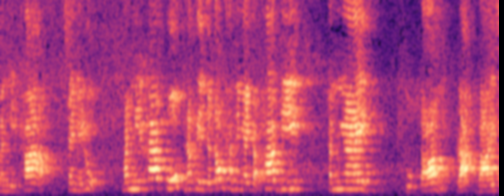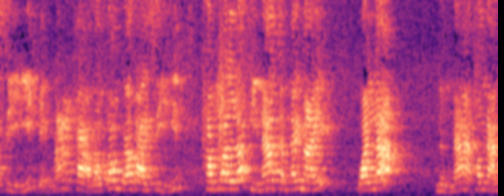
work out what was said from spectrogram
มันมีภาพใช่ไหมลูก มันมีภาพปุ๊บนักเรียนจะต้องทำยังไงกับภาพดีทำยังไงถูกต้องระบายสีเก่งมากค่ะ เราต้องระบายสีทำวันละกี่หน้าจำได้ไหม วันละหนึ่งหน้าเท่านั้น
